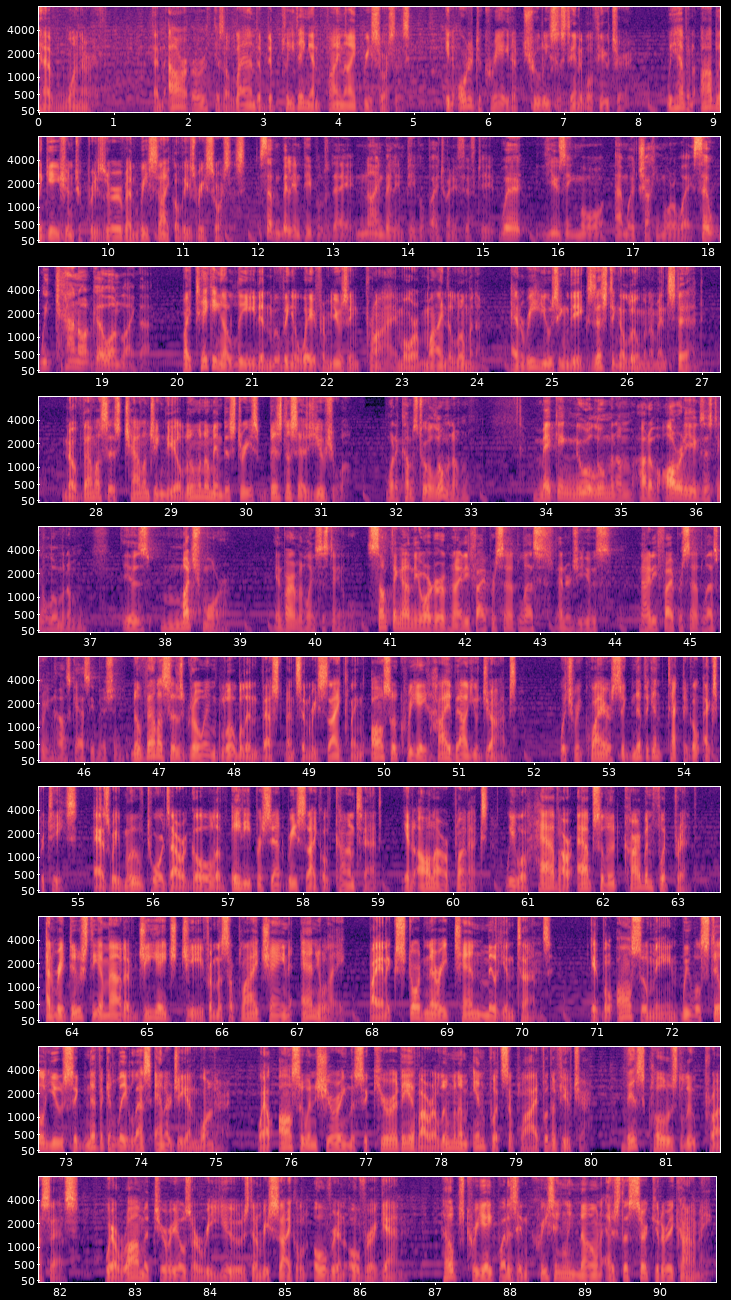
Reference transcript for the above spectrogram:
have one Earth. And our Earth is a land of depleting and finite resources. In order to create a truly sustainable future, we have an obligation to preserve and recycle these resources. 7 billion people today, 9 billion people by 2050. We're using more and we're chucking more away. So we cannot go on like that. By taking a lead in moving away from using prime or mined aluminum and reusing the existing aluminum instead, Novelis is challenging the aluminum industry's business as usual. When it comes to aluminum, making new aluminum out of already existing aluminum is much more environmentally sustainable. Something on the order of 95% less energy use, 95% less greenhouse gas emission. Novelis's growing global investments in recycling also create high-value jobs, which require significant technical expertise. As we move towards our goal of 80% recycled content in all our products, we will have our absolute carbon footprint and reduce the amount of GHG from the supply chain annually by an extraordinary 10 million tons. It will also mean we will still use significantly less energy and water, while also ensuring the security of our aluminum input supply for the future. This closed-loop process, where raw materials are reused and recycled over and over again, helps create what is increasingly known as the circular economy.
